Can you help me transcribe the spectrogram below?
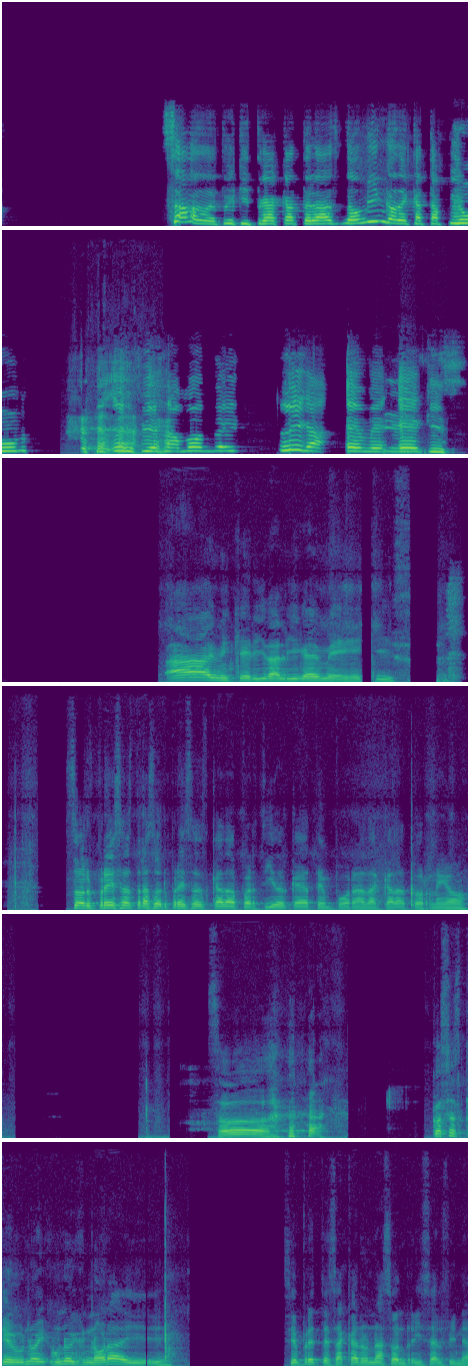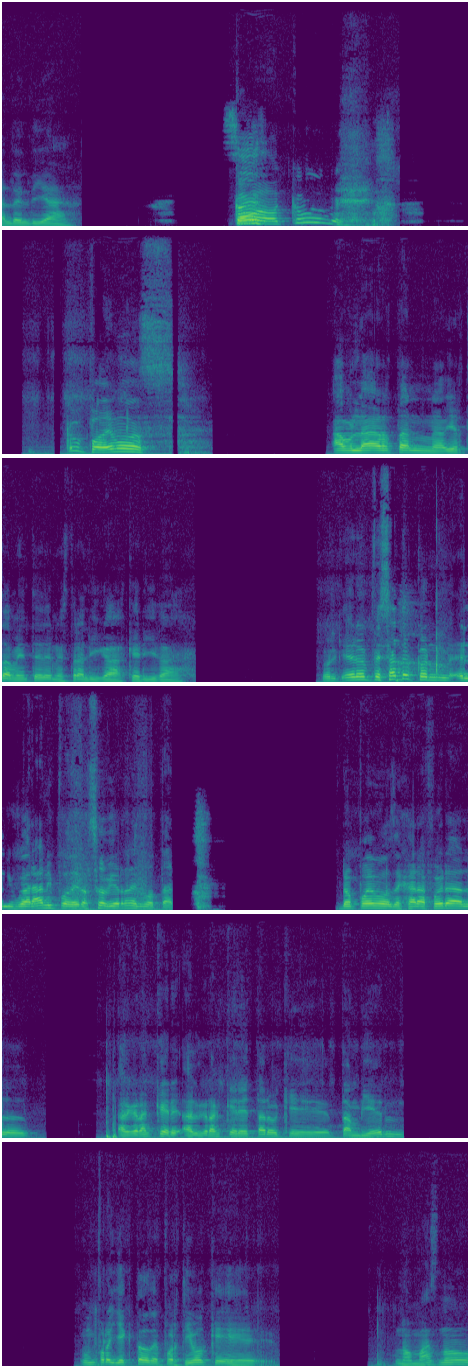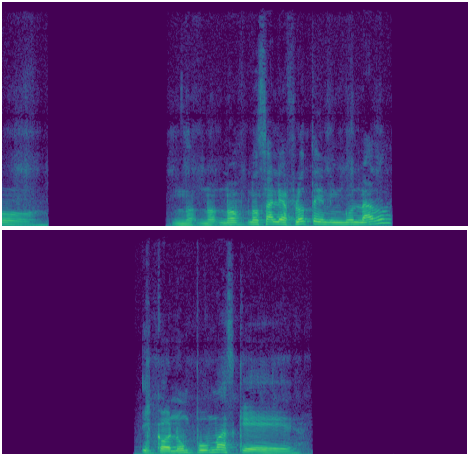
sábado de Triquitracatras, domingo de Cataplum y, y Fiera Monday, Liga MX. Ay, mi querida Liga MX. Sorpresas tras sorpresas, cada partido, cada temporada, cada torneo. Son cosas que uno, uno ignora y siempre te sacan una sonrisa al final del día. ¿Cómo, cómo, cómo podemos hablar tan abiertamente de nuestra liga querida? Porque, empezando con el Guarani poderoso Viernes Botan. No podemos dejar afuera al, al, gran al Gran Querétaro que también un proyecto deportivo que nomás no no, no, no, no sale a flote en ningún lado. Y con un Pumas que...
